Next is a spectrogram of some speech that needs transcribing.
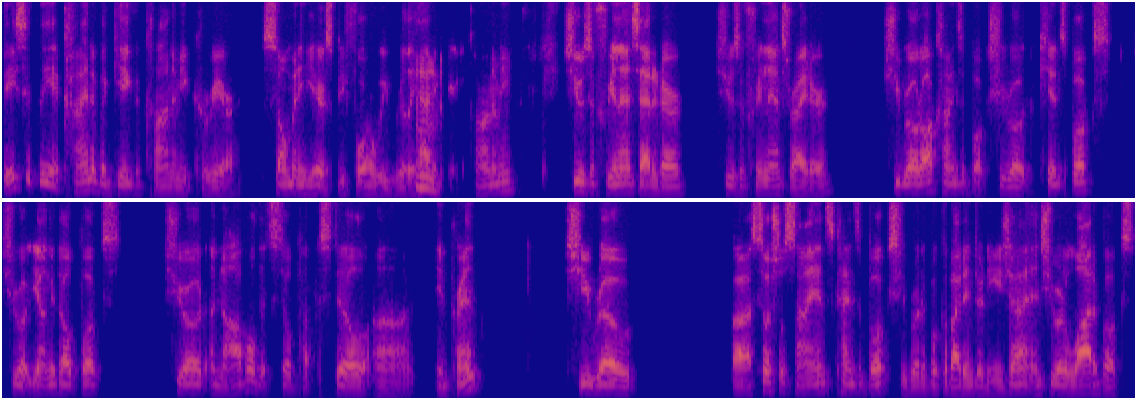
basically a kind of a gig economy career so many years before we really had a gig economy. She was a freelance editor, she was a freelance writer. She wrote all kinds of books. She wrote kids' books, she wrote young adult books. She wrote a novel that's still still uh, in print. She wrote uh, social science kinds of books. She wrote a book about Indonesia, and she wrote a lot of books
